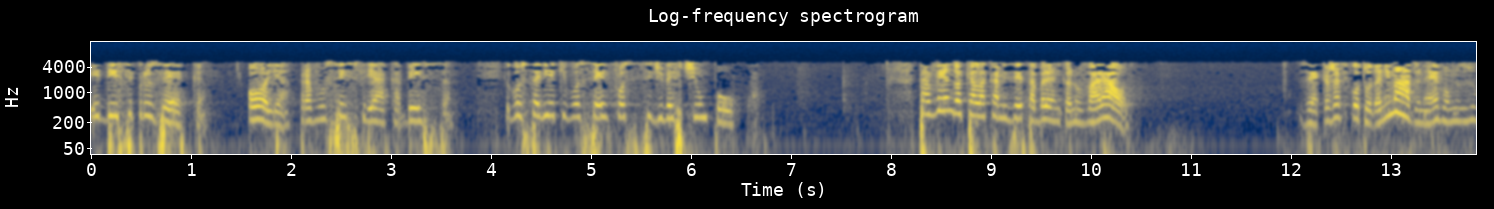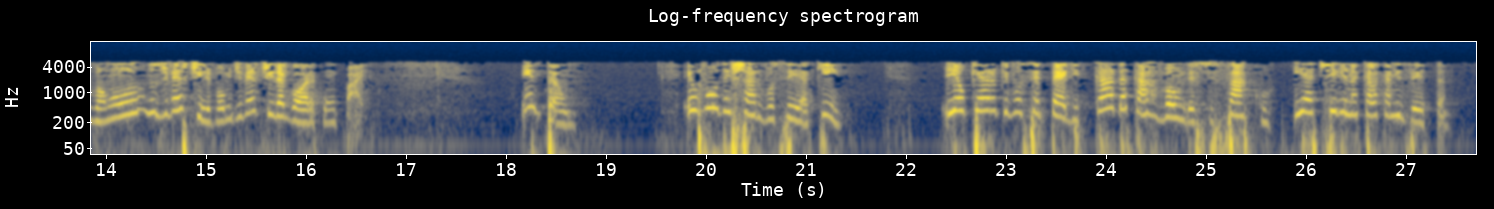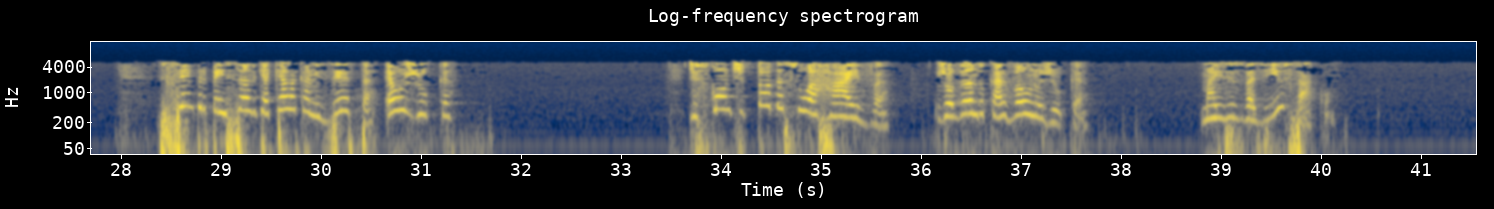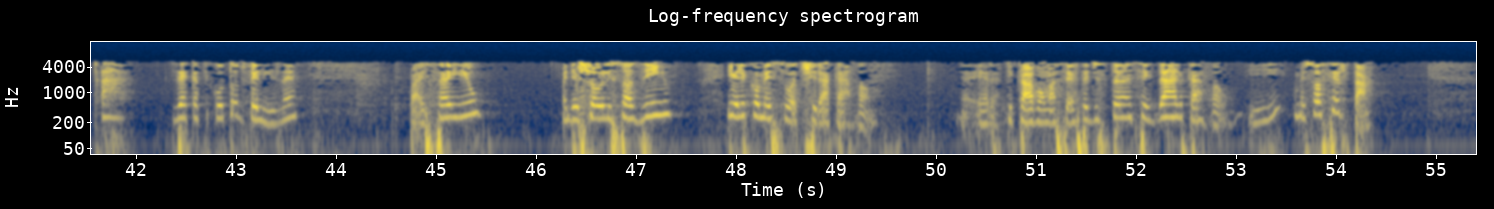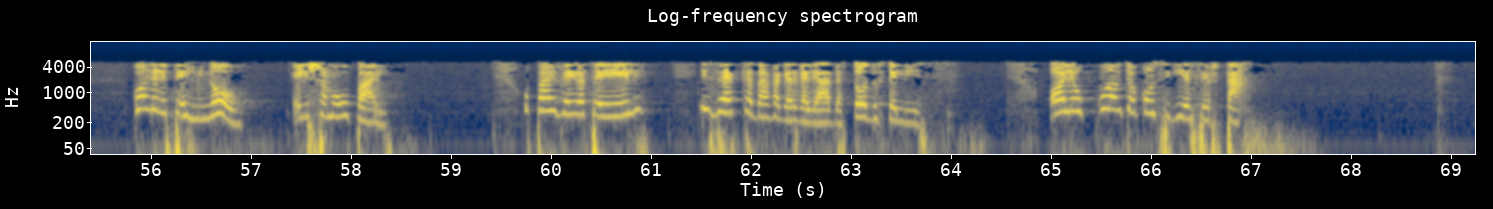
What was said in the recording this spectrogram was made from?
e disse para o Zeca: Olha, para você esfriar a cabeça, eu gostaria que você fosse se divertir um pouco. Tá vendo aquela camiseta branca no varal? Zeca já ficou todo animado, né? Vamos, vamos nos divertir, vou me divertir agora com o pai. Então, eu vou deixar você aqui e eu quero que você pegue cada carvão deste saco e atire naquela camiseta. Sempre pensando que aquela camiseta é o Juca. Desconte toda a sua raiva jogando carvão no Juca. Mas esvazie o saco. Ah, Zeca ficou todo feliz, né? O pai saiu, deixou ele sozinho e ele começou a tirar carvão. Era, ficava a uma certa distância e dá-lhe carvão. E começou a acertar. Quando ele terminou, ele chamou o pai. O pai veio até ele e Zeca dava gargalhada, todo feliz. Olha o quanto eu consegui acertar.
